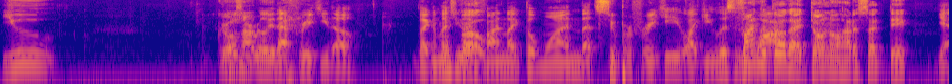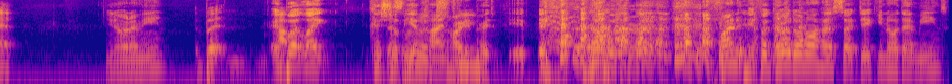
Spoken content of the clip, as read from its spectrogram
You Girls aren't really that freaky though. Like unless you Bro. like find like the one that's super freaky, like you listen to find to the girl that don't know how to suck dick. yeah, You know what I mean? but eh, And- but like, cause she'll That's a be a kind-hearted person. no, but for real, find if a girl don't know how to suck dick, you know what that means?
